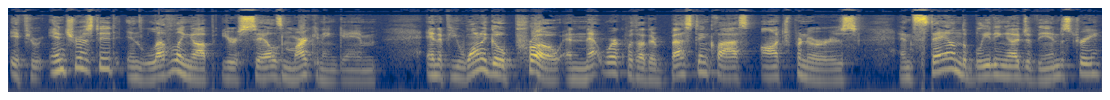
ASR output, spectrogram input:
if you're interested in leveling up your sales marketing game, and if you want to go pro and network with other best in class entrepreneurs, and stay on the bleeding edge of the industry,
